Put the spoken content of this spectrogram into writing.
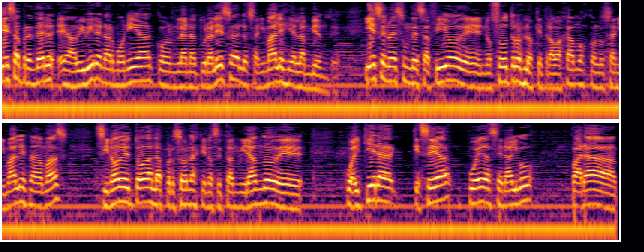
que es aprender eh, a vivir en armonía con la naturaleza, los animales y el ambiente. Y ese no es un desafío de nosotros los que trabajamos con los animales nada más, sino de todas las personas que nos están mirando, de cualquiera que sea, puede hacer algo para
